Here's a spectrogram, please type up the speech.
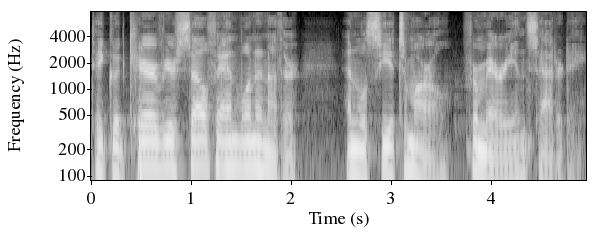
Take good care of yourself and one another, and we'll see you tomorrow for Marian Saturday.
